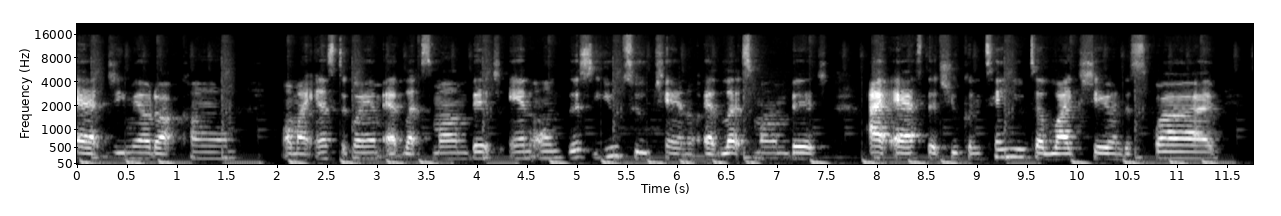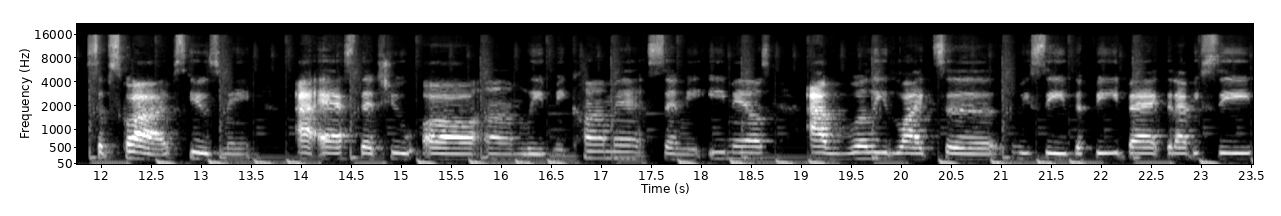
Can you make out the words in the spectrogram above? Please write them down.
at gmail.com, on my Instagram at Let's Mom Bitch, and on this YouTube channel at Let's Mom Bitch. I ask that you continue to like, share, and subscribe. Subscribe, excuse me. I ask that you all um, leave me comments, send me emails. I really like to receive the feedback that I receive.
